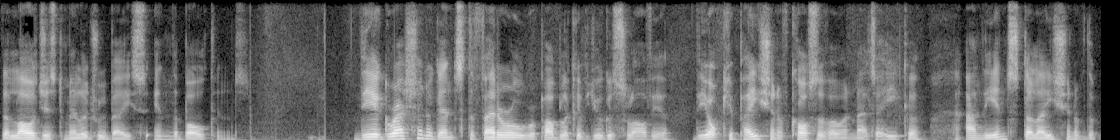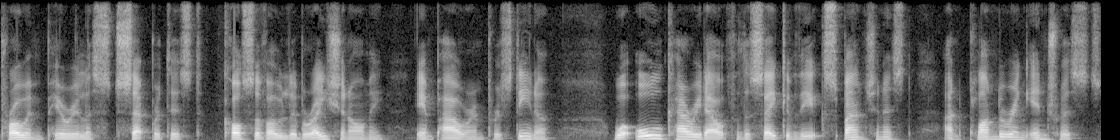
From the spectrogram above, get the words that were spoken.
the largest military base in the Balkans. The aggression against the Federal Republic of Yugoslavia, the occupation of Kosovo and Metohija, and the installation of the pro imperialist separatist Kosovo Liberation Army in power in Pristina were all carried out for the sake of the expansionist and plundering interests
